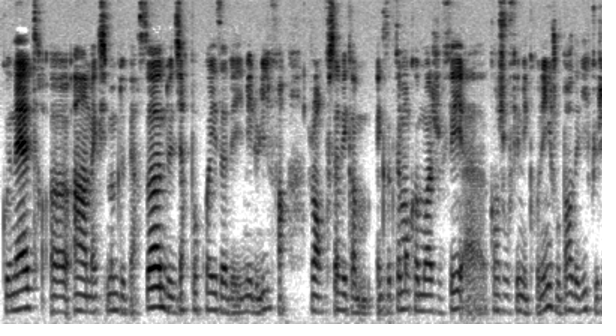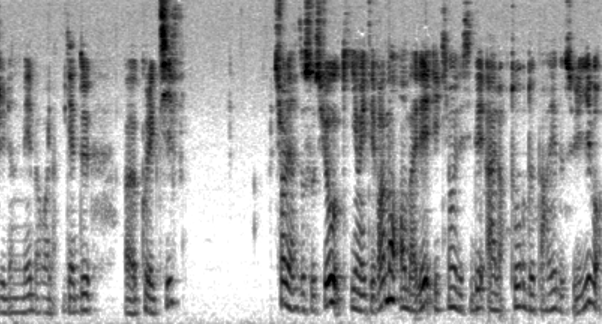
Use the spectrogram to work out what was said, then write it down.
connaître euh, à un maximum de personnes, de dire pourquoi ils avaient aimé le livre. Enfin, genre, vous savez, comme, exactement comme moi je fais euh, quand je vous fais mes chroniques, je vous parle des livres que j'ai bien aimés, ben voilà. Il y a deux euh, collectifs sur les réseaux sociaux qui ont été vraiment emballés et qui ont décidé à leur tour de parler de ce livre.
